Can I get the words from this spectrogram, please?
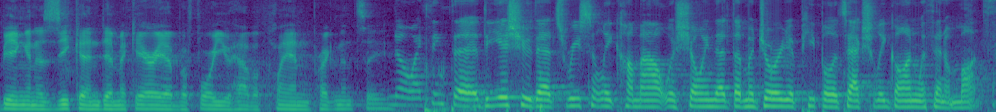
being in a Zika endemic area before you have a planned pregnancy? No, I think the, the issue that's recently come out was showing that the majority of people, it's actually gone within a month.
